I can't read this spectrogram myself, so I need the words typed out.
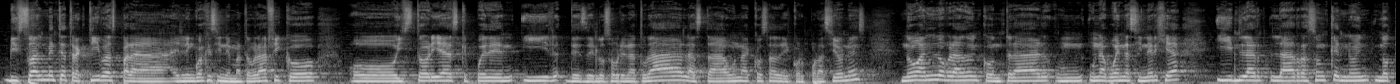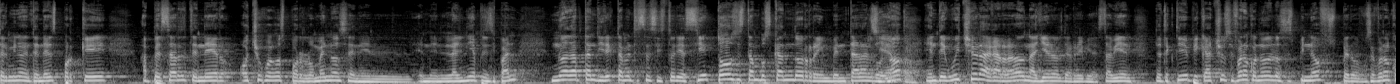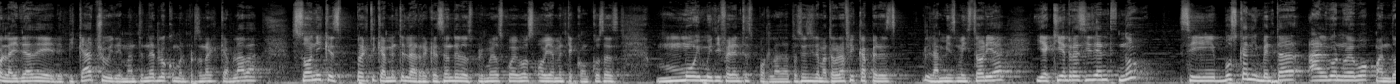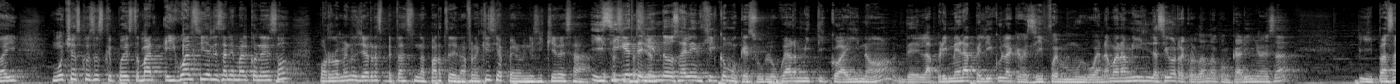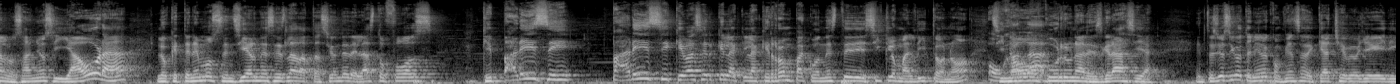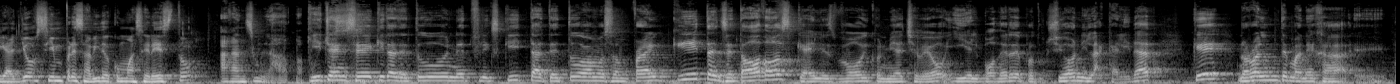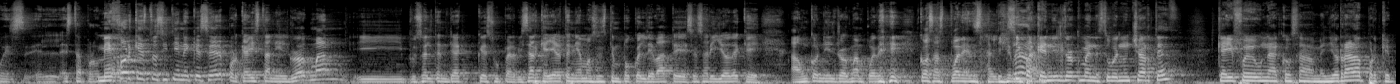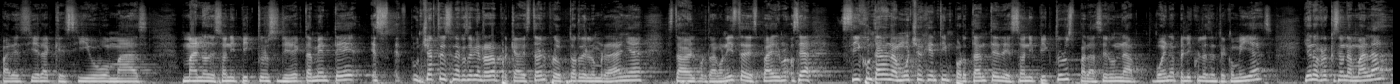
visualmente atractivas para el lenguaje cinematográfico o historias que pueden ir desde lo sobrenatural hasta una cosa de corporaciones, no han logrado encontrar un- una buena sinergia y la, la razón que no, no termino de entender es por qué a pesar de tener ocho juegos por lo menos en, el, en la línea principal, no adaptan directamente esas historias. Sí, todos están buscando reinventar algo, ¿no? Cierto. En The Witcher agarraron a Geralt de Rivia, está bien. Detective Pikachu se fueron con uno de los spin-offs, pero se fueron con la idea de, de Pikachu y de mantenerlo como el personaje que hablaba. Sonic es prácticamente la recreación de los primeros juegos, obviamente con cosas muy, muy diferentes por la adaptación cinematográfica, pero es la misma historia. Y aquí en Resident, no. Si buscan inventar algo nuevo cuando hay muchas cosas que puedes tomar, e igual si ya le sale mal con eso, por lo menos ya respetaste una parte de la franquicia, pero ni siquiera esa. Y esa sigue situación. teniendo Silent Hill como que su lugar mítico ahí, ¿no? De la primera película que sí fue muy buena. Bueno, a mí la sigo recordando con cariño esa. Y pasan los años. Y ahora lo que tenemos en ciernes es la adaptación de The Last of Us. Que parece, parece que va a ser que la, la que rompa con este ciclo maldito, ¿no? Si no ocurre una desgracia. Entonces yo sigo teniendo confianza de que HBO llegue y diga, yo siempre he sabido cómo hacer esto. Háganse un lado, papá. Quítense, quítate tú, Netflix, quítate tú, Amazon Prime, quítense todos, que ahí les voy con mi HBO y el poder de producción y la calidad que normalmente maneja eh, pues el- esta productora. Mejor que esto sí tiene que ser, porque ahí está Neil Druckmann y pues él tendría que supervisar. Que ayer teníamos este un poco el debate de César y yo de que aún con Neil Druckmann puede, cosas pueden salir. Sí, mal. porque Neil Druckmann estuvo en Uncharted, que ahí fue una cosa medio rara porque pareciera que sí hubo más mano de Sony Pictures directamente. Es, Uncharted es una cosa bien rara porque estaba el productor del Hombre Araña, estaba el protagonista de Spider-Man. O sea, sí juntaron a mucha gente importante de Sony Pictures para hacer una buena película, entre comillas. Yo no creo que sea una mala.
